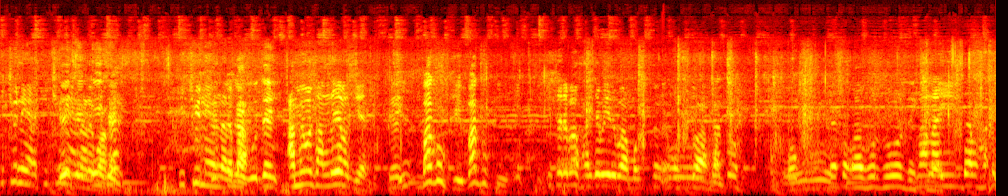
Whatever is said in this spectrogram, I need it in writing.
কিছু নেই কিছু নেই। কিছু নেই আমি ও জানলে আগে বাগু কি বাগু কি? কিসের বা ফাইতে বেরবা মস্ত মস্ত না না এটা ফাইতে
